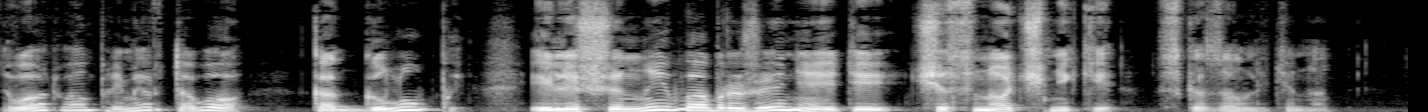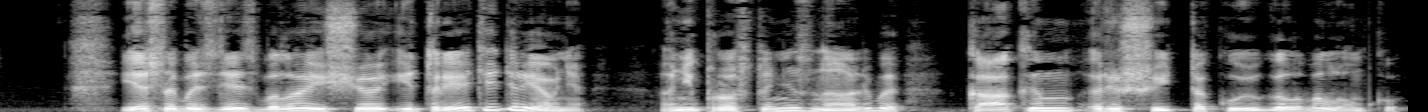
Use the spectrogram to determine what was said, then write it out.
Вот вам пример того, как глупы и лишены воображения эти чесночники, — сказал лейтенант. Если бы здесь была еще и третья деревня, они просто не знали бы, как им решить такую головоломку.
